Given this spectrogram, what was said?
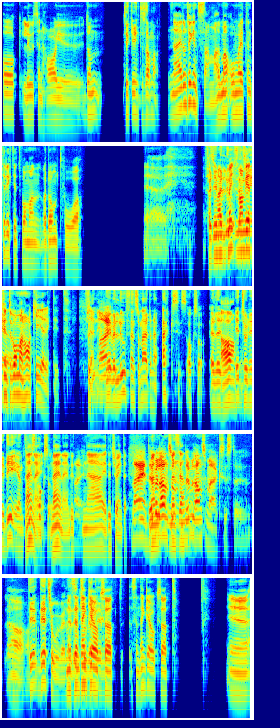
och Luthen har ju, de, Tycker inte samma. nej de tycker inte samma. Man, man vet inte riktigt vad man, vad de två... Eh, alltså det är man, väl man, vet är- ju inte vad man har Kia riktigt. För det, det är väl Luthen som är den här Axis också? Eller Ja. är- tror ni det är en Nej, twist nej, också? nej, nej, det, nej. det tror jag inte. Nej, det är, Men- väl, han som, sen- det är väl han som är Axis. Det, Ja. Det, det tror vi väl? Men sen tänker jag också att, sen tänker jag också att eh,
